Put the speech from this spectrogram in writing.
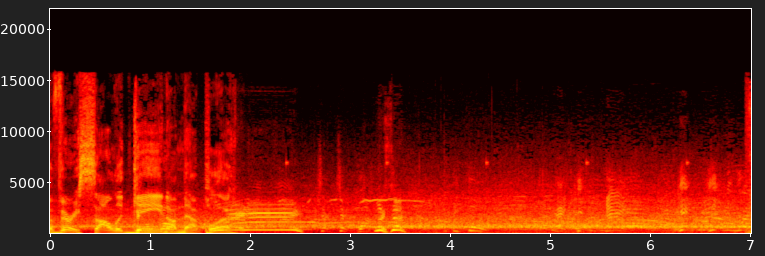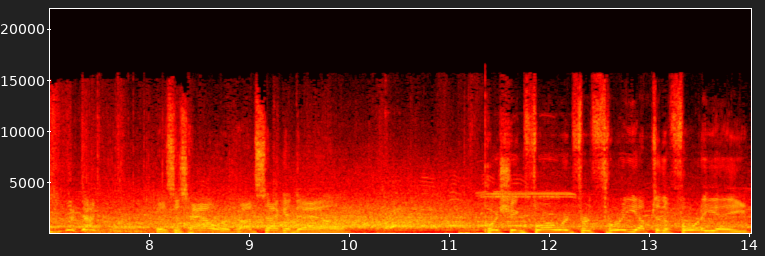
a very solid gain on that play. This is Howard on second down. Pushing forward for three up to the 48.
